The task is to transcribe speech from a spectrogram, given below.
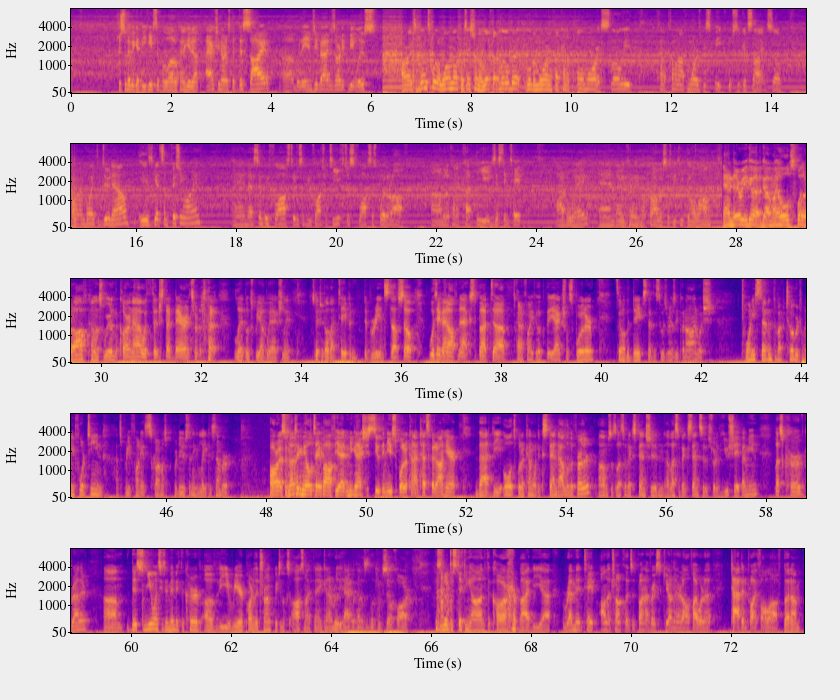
Just so that we get the adhesive below kind of heat up. I actually noticed that this side, um, where the AMG badge is already pretty loose. Alright, so I've done the spoiler warm enough where it's trying to lift up a little bit, a little bit more, and if I kind of pull more, it's slowly kind of coming off more as we speak, which is a good sign. So what I'm going to do now is get some fishing line and uh, simply floss through, just like you floss your teeth, just floss the spoiler off. Um, it'll kind of cut the existing tape out of the way, and uh, we can kind of make more progress as we keep going along. And there we go. I've got my old spoiler off. Kind of looks weird in the car now with uh, just that barren sort of lip. Looks pretty ugly actually, especially with all that tape and debris and stuff. So we'll take that off next. But uh, it's kind of funny if you look at the actual spoiler. It's got all the dates that this was originally put on, which 27th of October 2014. That's pretty funny. This car must be produced, I think, late December. Alright, so I'm not taking the old tape off yet, and you can actually see with the new spoiler kind of test fitted on here that the old spoiler kind of would extend out a little bit further. Um, so it's less of an extension, uh, less of an extensive sort of U-shape, I mean, less curved rather. Um, this new one seems to mimic the curve of the rear part of the trunk, which looks awesome, I think, and I'm really happy with how this is looking so far. This is really just sticking on the car by the uh, remnant tape on the trunk lid, so it's probably not very secure on there at all. If I were to tap it, it'd probably fall off. But um,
